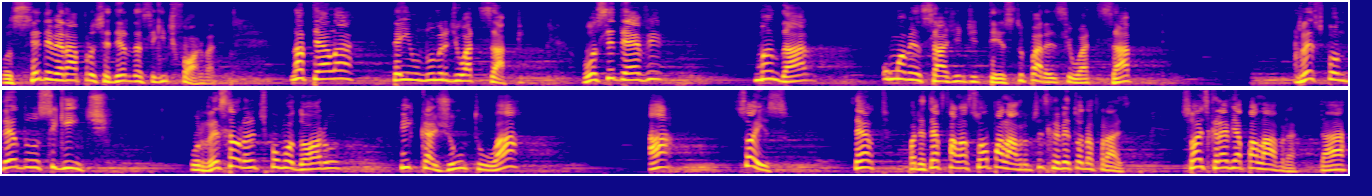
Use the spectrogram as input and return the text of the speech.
você deverá proceder da seguinte forma. Na tela tem um número de WhatsApp. Você deve mandar uma mensagem de texto para esse WhatsApp respondendo o seguinte: o restaurante Pomodoro fica junto a a só isso, certo? Pode até falar só a palavra, não precisa escrever toda a frase. Só escreve a palavra, tá?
